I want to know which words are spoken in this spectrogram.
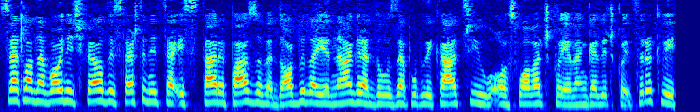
Svetlana Vojnić-Feldi, sveštenica iz Stare Pazove, dobila je nagradu za publikaciju o Slovačkoj evangeličkoj crkvi,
